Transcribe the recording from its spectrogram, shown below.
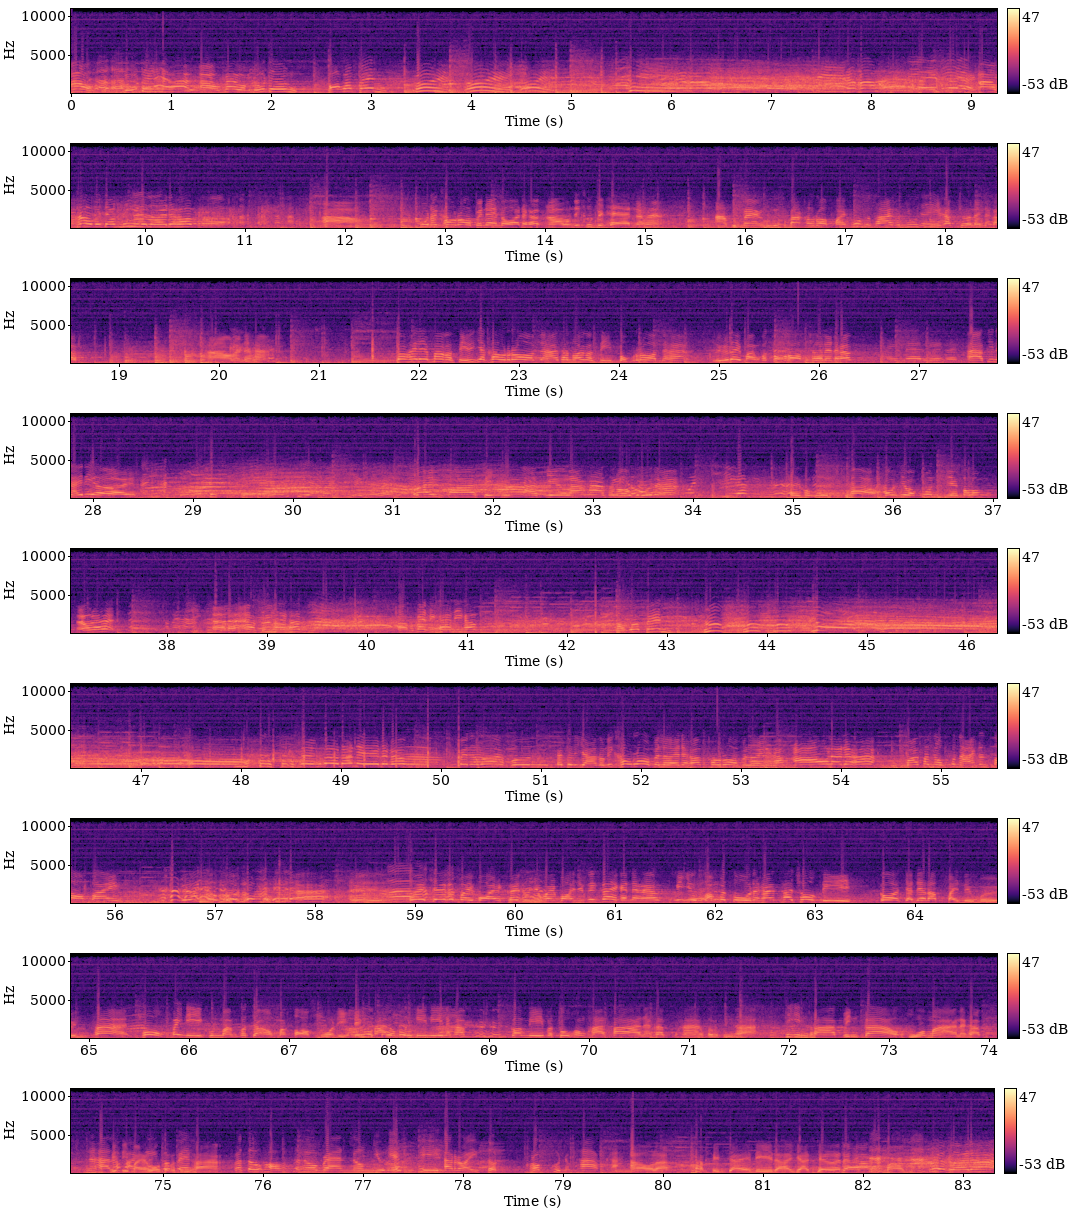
อ้าวหนูดึงนะฮะอ้าวแม่บอกหนูดึงออกมาเป็นเอ้ยเอ้ยเอ้ยดีนะครับดีนะครับอ้าวเข้าประจำที่ไปเลยนะครับอ้าวผู้นั้นเข้ารอบไปแน่นอนนะครับอ้าวตรงนี้ขึ้นไปแทนนะฮะอ้าวคุณแม่กับคุณนุสบาเข้ารอบไปผู้สุดท้ายคุณยูที่ครับเชิญเลยนะครับเอาแล้วนะฮะ ต้องให้ได้มากกว่าสีที่จะเข้ารอบนะฮะ ถ้าน้อยกว่าสีตกรอบนะฮะ หรือได้มากก็ตกรอบเชิญเลยนะครับ อ่าที่ไหนดีเอ่ยไรปลาติดหน้าเจลล้างหน้าถนอมผิวนะฮะใช่ผมอ้วนอ้าวเขาจะบอกอ้วนเชียงตกลงเอาละฮะเอาละเอาดึงเลยครับเอาคุณแม่ถึงข้างนี้ครับเอาก็เป็นลุกลุกลุกโอ้โหหนึ่งเท่านั้นเองนะครับ เป็นอันว่าคุณกัตริยาตรงนี้เข้ารอบไปเลยนะครับ เข้ารอบไปเลยนะครับเอา นุกสนานกันต่อไปเหลืออยู่ตรงนี้นะฮะเคยเจอกันบ่อยๆ เคยดูอยู่บ่อยๆ อยู่ใกล้ๆกันนะครับ มีอยู่สองประตูนะครับ ถ้าโชคดีก็จะได้รับไปหนึ่งหมื่นถ้าโชคไม่ดีคุณหม่ำก็จะออกมาต่อกวนอีกเด็กทารกเมื่อกี้นี้นะครับ ก็มีประตูของพาซ่านะครับ ห้างสรรพสินค้า ที่อินทราปิ่นเกล้าหัวหมากนะครับนะคะมิติใหม่ของโลกสรรพสินค้า ประตูของ Snow Brand นม UST อร่อยสดครบคุณภาพค่ะ เอาละตัดสินใจให้ดีนะอย่าเจอนะฮะหมัมเลือกเลยนะฮะ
